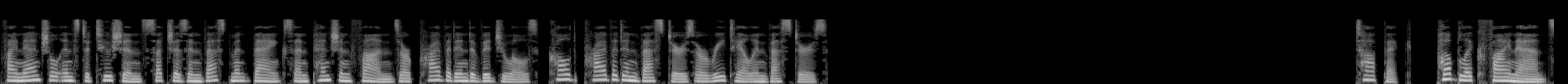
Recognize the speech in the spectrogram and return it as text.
financial institutions such as investment banks and pension funds or private individuals, called private investors or retail investors. Public finance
